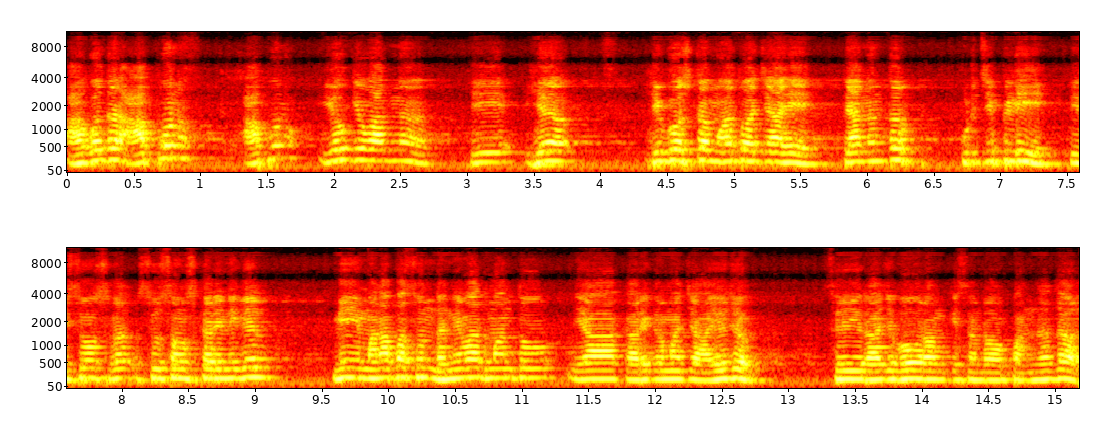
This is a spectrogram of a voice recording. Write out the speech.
अगोदर आपण आपण योग्य वागणं ही हे ही गोष्ट महत्वाची आहे. त्यानंतर पुढची पिढी ही सुसंस्कारी निघेल. मी मनापासून धन्यवाद मानतो या कार्यक्रमाचे आयोजक श्री राजभाऊ रामकिसनराव पांजंजाळ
